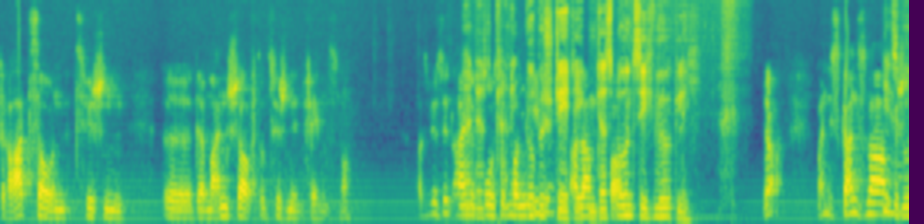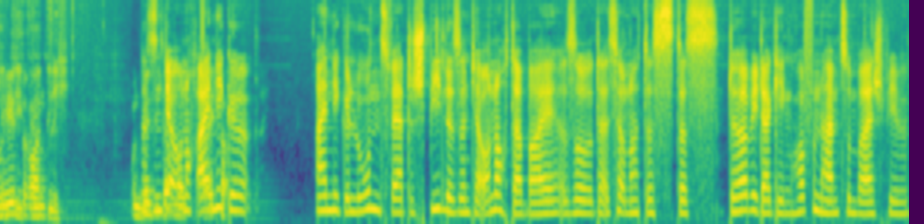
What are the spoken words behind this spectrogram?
Drahtzaun zwischen äh, der Mannschaft und zwischen den Fans. Ne? Also wir sind eine ja, das große kann ich Familie. Nur bestätigen. Das lohnt sich wirklich. Ja, man ist ganz nah am ja, Geschehen dran. Wirklich. Und da sind ja auch noch einige, einige lohnenswerte Spiele sind ja auch noch dabei. Also da ist ja auch noch das, das Derby da gegen Hoffenheim zum Beispiel.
